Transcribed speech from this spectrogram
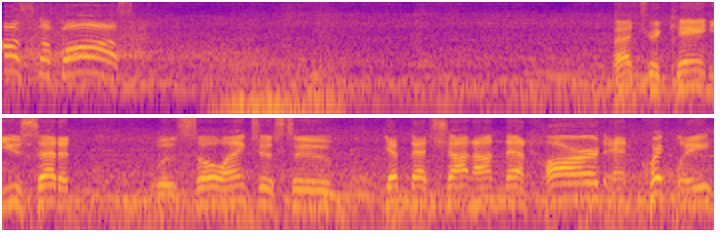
Boss the boss. Patrick Kane, you said it, was so anxious to get that shot on net hard and quickly.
